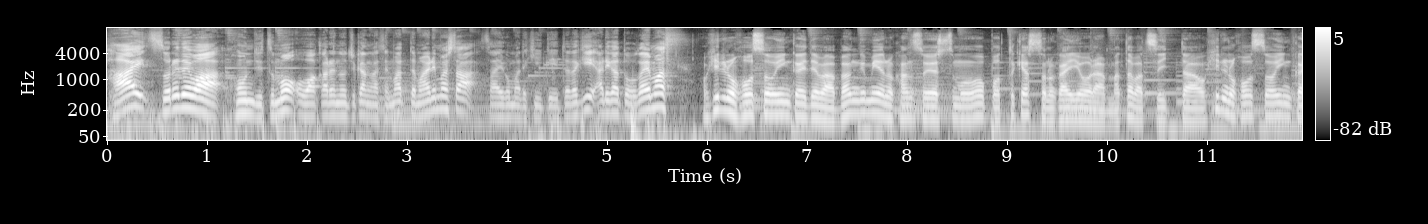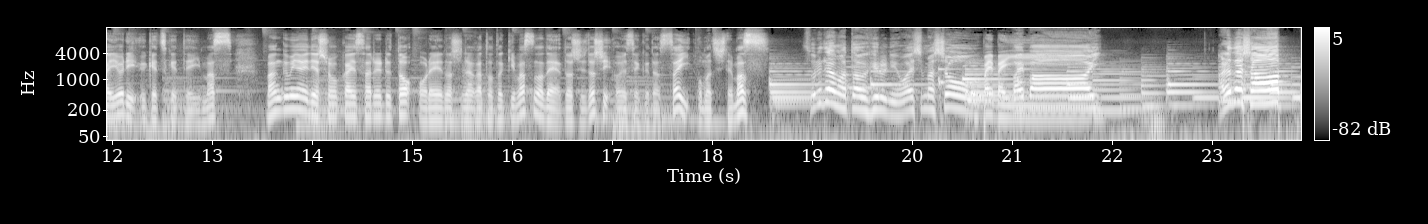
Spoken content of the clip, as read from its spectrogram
はいそれでは本日もお別れの時間が迫ってまいりました。最後まで聞いていただきありがとうございます。お昼の放送委員会では番組への感想や質問をポッドキャストの概要欄またはツイッターお昼の放送委員会より受け付けています。番組内で紹介されるとお礼の品が届きますのでどしどしお寄せください。お待ちしてます。それではまたお昼にお会いしましょう。バイバイ。バイバイ。ありがとうございました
